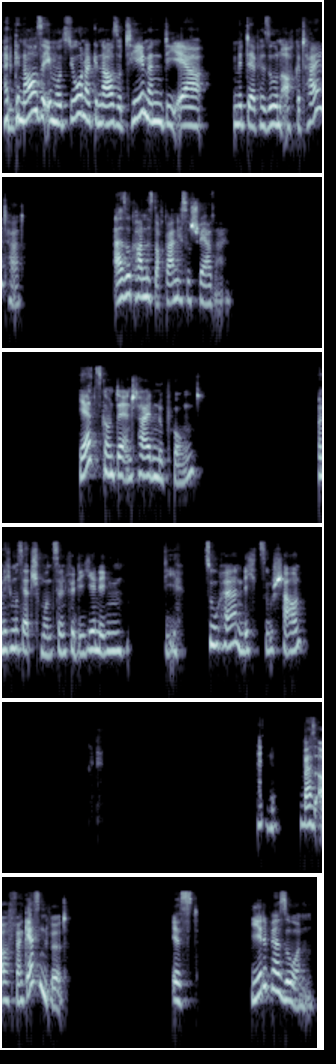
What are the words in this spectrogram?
hat genauso Emotionen, hat genauso Themen, die er mit der Person auch geteilt hat. Also kann es doch gar nicht so schwer sein. Jetzt kommt der entscheidende Punkt. Und ich muss jetzt schmunzeln für diejenigen, die zuhören, nicht zuschauen. Was oft vergessen wird, ist, jede Person,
